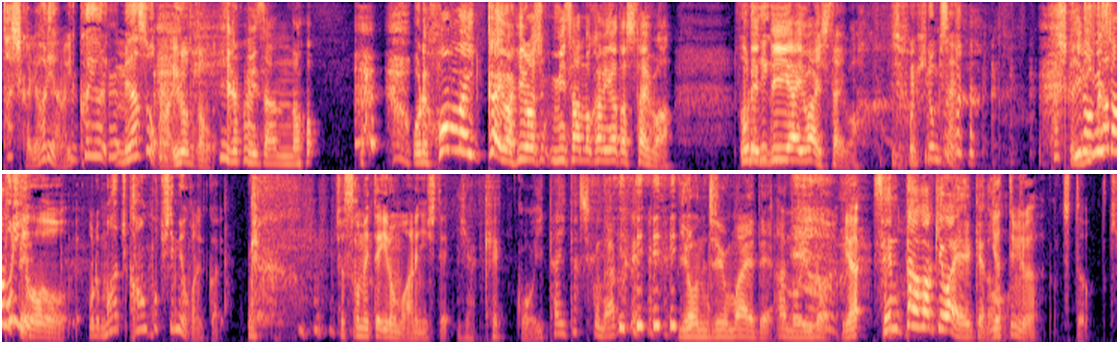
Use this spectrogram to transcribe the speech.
確かにありやな。一回やり、目指そうかな、色とかも。ヒロミさんの。俺ほんま一回はヒロミさんの髪型したいわ。俺 DIY したいわ。ひろみさんや。確かに、ディカプリオ、俺マジ完コピしてみようかな、一回。ちょっと染めて色もあれにして。いや、結構痛々しくなるね。40前で、あの色。いや、センター分けはええけど。やってみるわ。ちょっと、き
